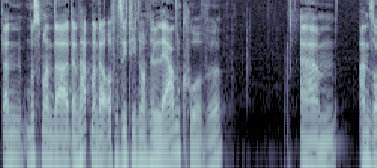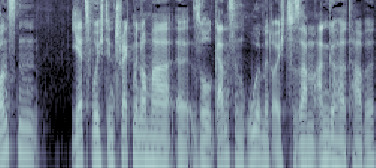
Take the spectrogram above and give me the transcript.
dann muss man da, dann hat man da offensichtlich noch eine Lernkurve. Ähm, ansonsten jetzt, wo ich den Track mir nochmal äh, so ganz in Ruhe mit euch zusammen angehört habe,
